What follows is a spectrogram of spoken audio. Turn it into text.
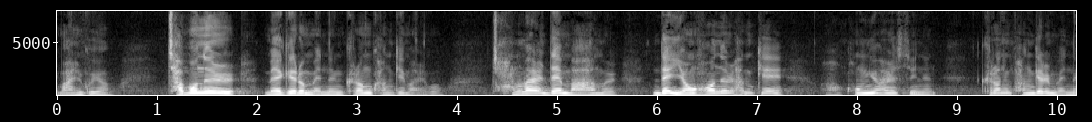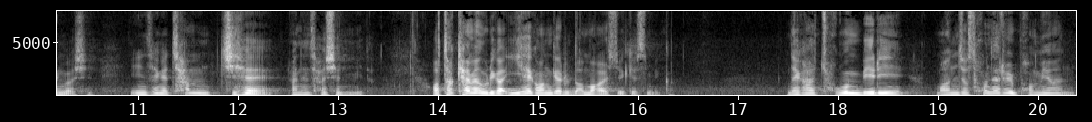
말고요. 자본을 매개로 맺는 그런 관계 말고 정말 내 마음을 내 영혼을 함께 어, 공유할 수 있는 그런 관계를 맺는 것이 인생의 참 지혜라는 사실입니다. 어떻게 하면 우리가 이해 관계를 넘어갈 수 있겠습니까? 내가 조금 미리 먼저 손해를 보면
